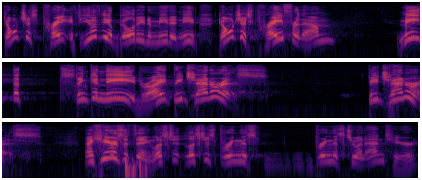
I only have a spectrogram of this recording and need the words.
don't just pray. If you have the ability to meet a need, don't just pray for them. Meet the stinking need, right? Be generous. Be generous. Now here's the thing. Let's just, let's just bring this bring this to an end here.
